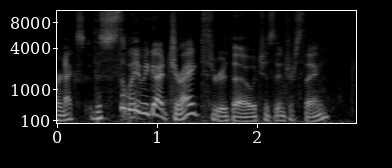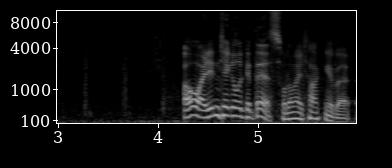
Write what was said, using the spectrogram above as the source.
Or next... This is the way we got dragged through, though, which is interesting. Oh, I didn't take a look at this. What am I talking about?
